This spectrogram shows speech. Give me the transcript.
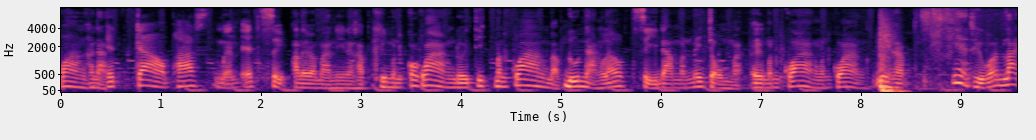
กว้างขนาด S9 Plus เหมือน S10 อะไรประมาณนี้นะครับ คือมันก็กว้างโดยที่มันกว้างแบบดูหนังแล้วสีดำมันไม่จมอะ เออ มันกว้างมันกว้าง นี่ครับ เนี่ยถือว่าไล่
